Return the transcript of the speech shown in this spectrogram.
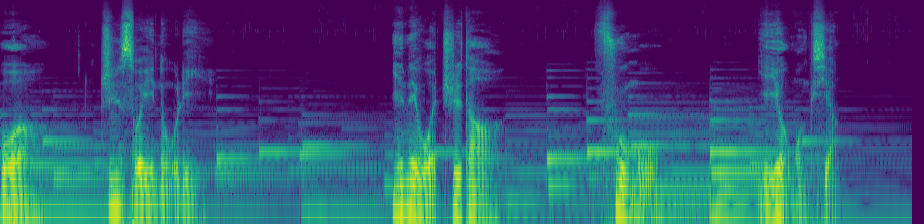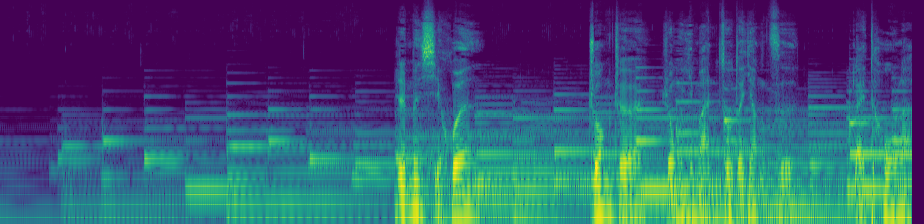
我之所以努力，因为我知道父母也有梦想。人们喜欢装着容易满足的样子来偷懒，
